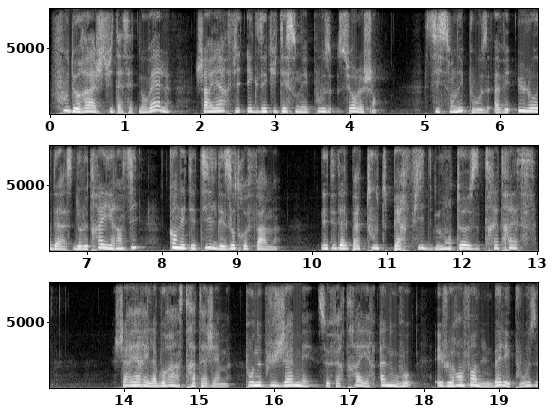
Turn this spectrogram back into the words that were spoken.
Fou de rage suite à cette nouvelle, Shahriar fit exécuter son épouse sur le champ. Si son épouse avait eu l'audace de le trahir ainsi, qu'en était-il des autres femmes? N'étaient-elles pas toutes perfides, menteuses, traîtresses Shahriar élabora un stratagème. Pour ne plus jamais se faire trahir à nouveau et jouer enfin d'une belle épouse,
